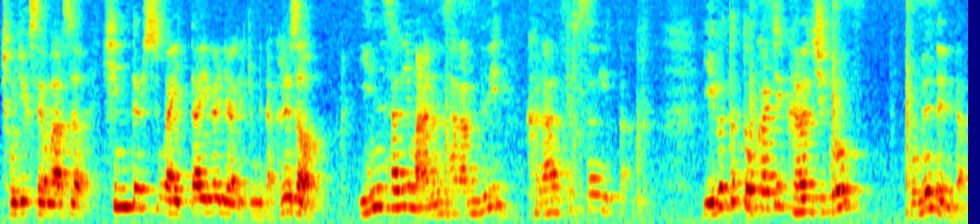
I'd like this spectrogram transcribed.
조직 생활에서 힘들 수가 있다 이걸 이야기해 줍니다. 그래서 인성이 많은 사람들이 그러한 특성이 있다. 이것도 똑같이 그런 식으로 보면 됩니다.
